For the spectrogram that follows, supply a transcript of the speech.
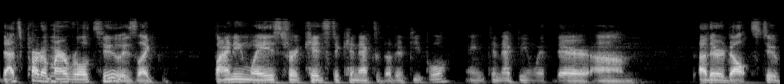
that's part of my role too is like finding ways for kids to connect with other people and connecting with their um, other adults too.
